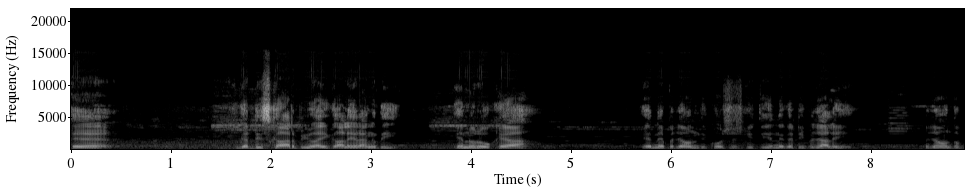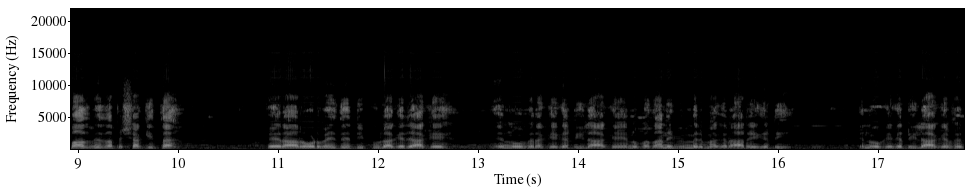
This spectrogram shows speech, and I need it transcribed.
ਤੇ ਗੱਡੀ ਸਕਾਰਪੀਓ ਆਈ ਕਾਲੇ ਰੰਗ ਦੀ। ਇਹਨੂੰ ਰੋਕਿਆ। ਇਹਨੇ ਭਜਾਉਣ ਦੀ ਕੋਸ਼ਿਸ਼ ਕੀਤੀ। ਇਹਨੇ ਗੱਡੀ ਭਜਾ ਲਈ। ਭਜਾਉਣ ਤੋਂ ਬਾਅਦ ਫਿਰ ਦਾ ਪਿੱਛਾ ਕੀਤਾ। ਫਿਰ ਆ ਰੋਡਵੇਜ ਦੇ ਡੀਪੂ ਲਾ ਕੇ ਜਾ ਕੇ ਇਹਨੂੰ ਫਿਰ ਅੱਗੇ ਗੱਡੀ ਲਾ ਕੇ ਇਹਨੂੰ ਪਤਾ ਨਹੀਂ ਵੀ ਮੇਰੇ ਮਗਰ ਆ ਰਹੀ ਗੱਡੀ। ਇਹਨੂੰ ਅੱਗੇ ਗੱਡੀ ਲਾ ਕੇ ਫਿਰ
